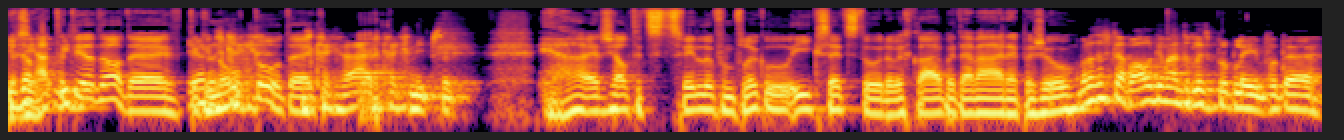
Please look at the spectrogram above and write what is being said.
Ja, sie hätten ja da, der, der das ist Gnotto, kein- das ist der, kein, Knipser. ja, er ist halt jetzt zu viel auf dem Flügel eingesetzt worden, aber ich glaube, der wäre eben schon, Aber das ist, glaube ich, allgemein ein das Problem von, den,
